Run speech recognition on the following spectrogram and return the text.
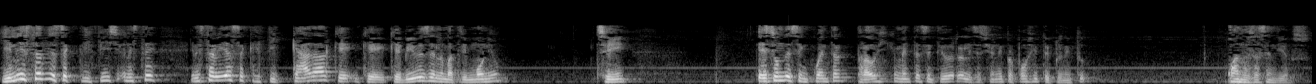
Y en esta sacrificio, en, este, en esta vida sacrificada que, que, vives en el matrimonio, ¿sí? Es donde se encuentra paradójicamente el sentido de realización y propósito y plenitud. Cuando estás en Dios.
